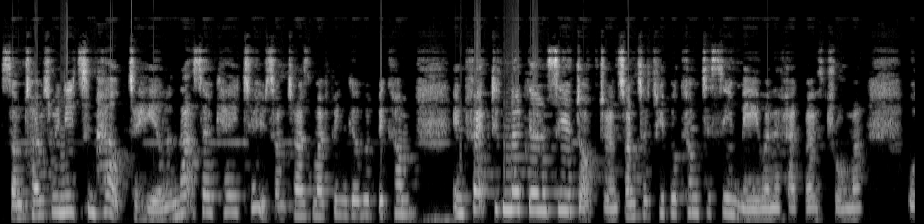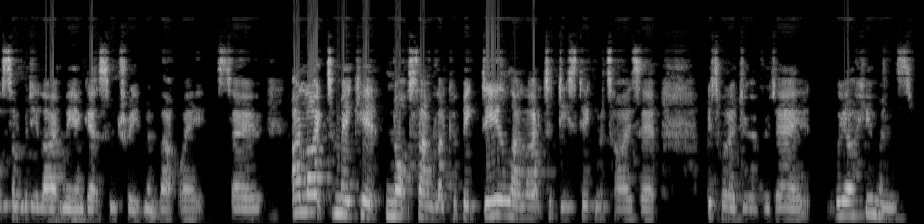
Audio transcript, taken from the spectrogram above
Sometimes we need some help to heal and that's okay too. Sometimes my finger would become infected and I'd go and see a doctor. And sometimes people come to see me when they've had birth trauma or somebody like me and get some treatment that way. So I like to make it not sound like a big deal. I like to destigmatize it. It's what I do every day. We are humans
